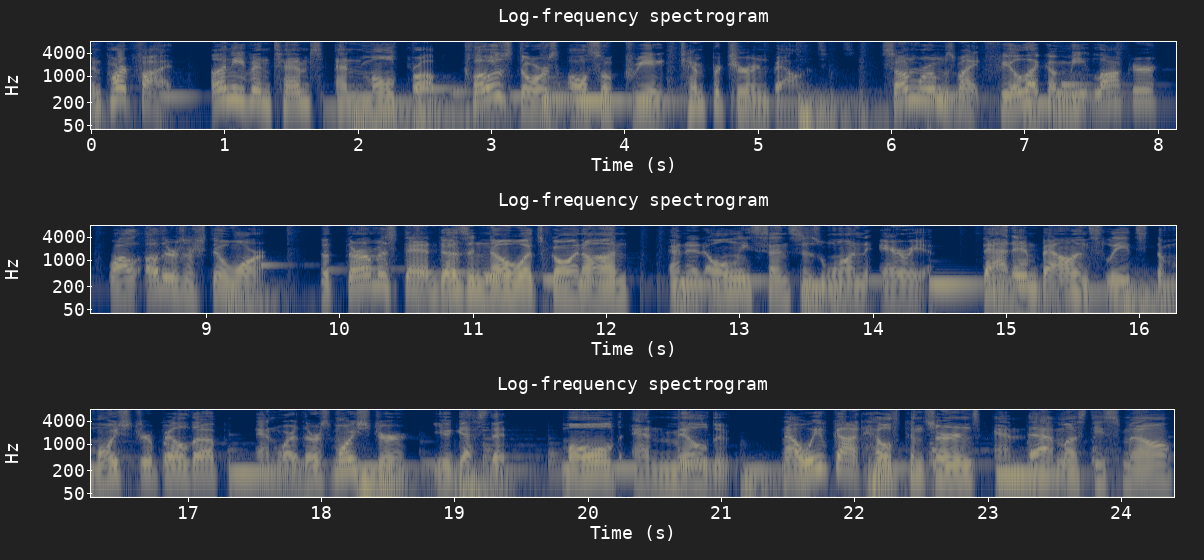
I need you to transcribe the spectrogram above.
In part five, uneven temps and mold problem. Closed doors also create temperature imbalances. Some rooms might feel like a meat locker while others are still warm. The thermostat doesn't know what's going on and it only senses one area. That imbalance leads to moisture buildup, and where there's moisture, you guessed it, mold and mildew. Now we've got health concerns and that musty smell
